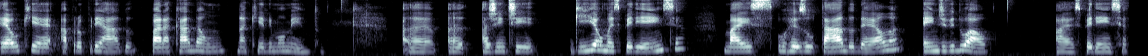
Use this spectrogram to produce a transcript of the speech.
é o que é apropriado para cada um naquele momento. A, a, a gente guia uma experiência, mas o resultado dela é individual. A experiência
